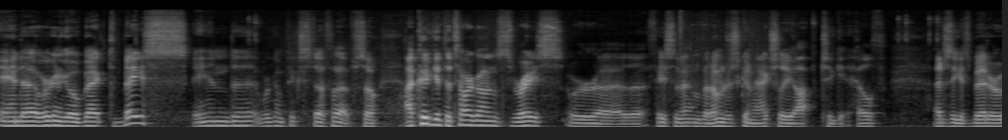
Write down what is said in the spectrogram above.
And uh, we're gonna go back to base, and uh, we're gonna pick stuff up. So I could get the Targon's Brace or uh, the face of the mountain, but I'm just gonna actually opt to get health. I just think it's better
